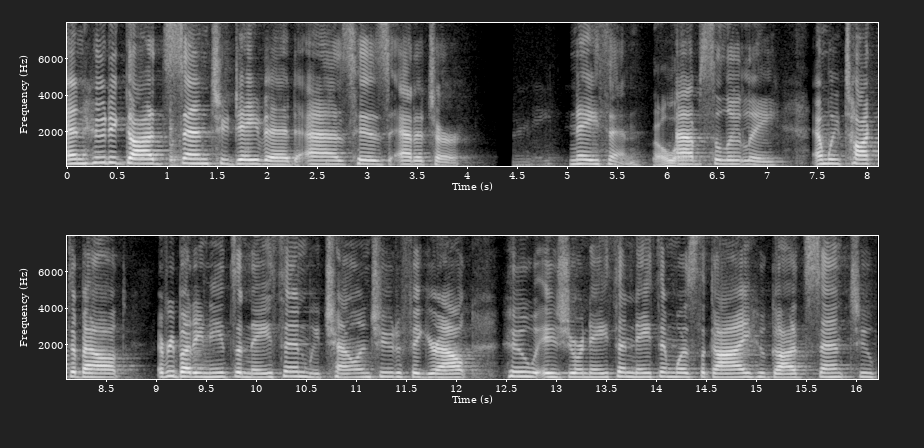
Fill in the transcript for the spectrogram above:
And who did God send to David as his editor? Nathan. Hello. Absolutely. And we talked about everybody needs a Nathan. We challenge you to figure out who is your Nathan. Nathan was the guy who God sent to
